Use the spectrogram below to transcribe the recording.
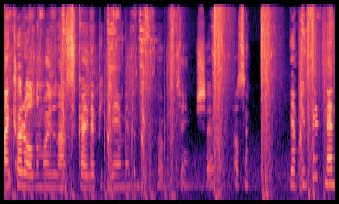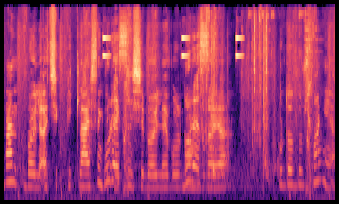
Ay kör oldum o yüzden Sky'la pikleyemedim. Yapabileceğim bir şey. Azıcık Ya bir de neden böyle açık piklersin ki Burası. tek kişi böyle buradan Burası. buraya? Burada dursan ya.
